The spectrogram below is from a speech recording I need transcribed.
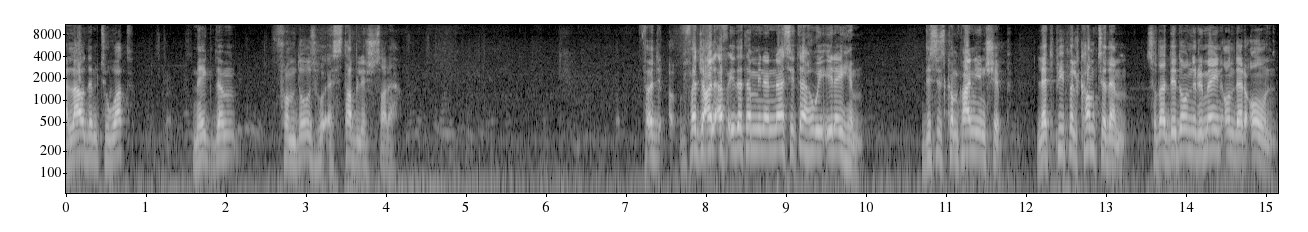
allow them to what? Make them from those who establish salah. فاجعل أفئدة من الناس تهوي إليهم this is companionship. Let people come to them so that they don't remain on their own.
